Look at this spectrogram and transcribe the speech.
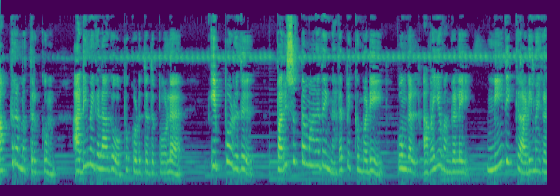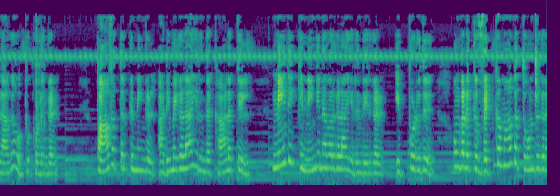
அக்கிரமத்திற்கும் அடிமைகளாக ஒப்பு கொடுத்தது போல இப்பொழுது பரிசுத்தமானதை நடப்பிக்கும்படி உங்கள் அவயவங்களை நீதிக்கு அடிமைகளாக ஒப்புக்கொடுங்கள். பாவத்திற்கு நீங்கள் அடிமைகளாயிருந்த காலத்தில் நீதிக்கு நீங்கினவர்களாயிருந்தீர்கள். இப்பொழுது உங்களுக்கு வெட்கமாக தோன்றுகிற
